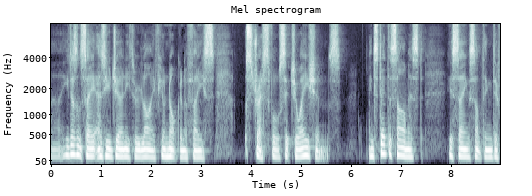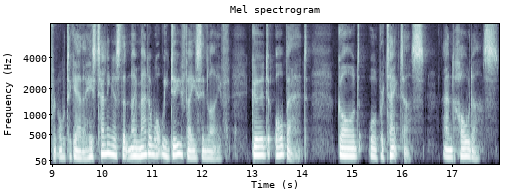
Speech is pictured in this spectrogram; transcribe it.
Uh, he doesn't say, as you journey through life, you're not going to face stressful situations. Instead, the psalmist is saying something different altogether. He's telling us that no matter what we do face in life, good or bad, God will protect us and hold us.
